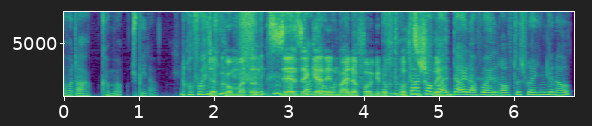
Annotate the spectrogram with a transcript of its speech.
Aber da können wir später drauf eingehen. Da kommen wir dann sehr, sehr gerne in meiner Folge noch drauf da zu sprechen. Da kommen wir in deiner Folge drauf zu sprechen, genau.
